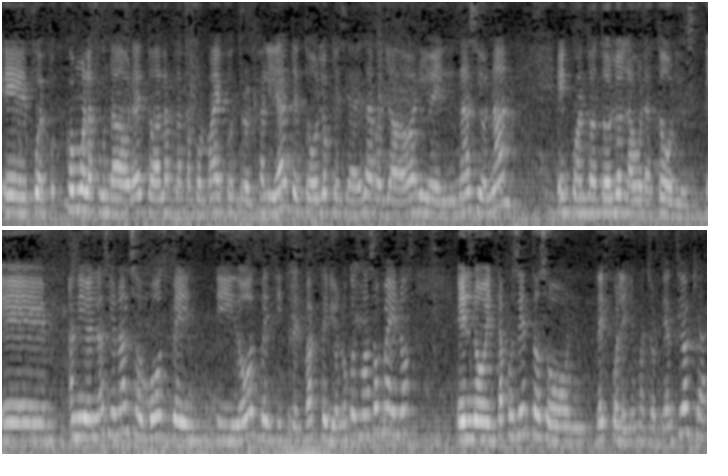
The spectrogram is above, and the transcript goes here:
Eh, fue como la fundadora de toda la plataforma de control calidad, de todo lo que se ha desarrollado a nivel nacional en cuanto a todos los laboratorios. Eh, a nivel nacional somos 22, 23 bacteriólogos más o menos, el 90% son del Colegio Mayor de Antioquia,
